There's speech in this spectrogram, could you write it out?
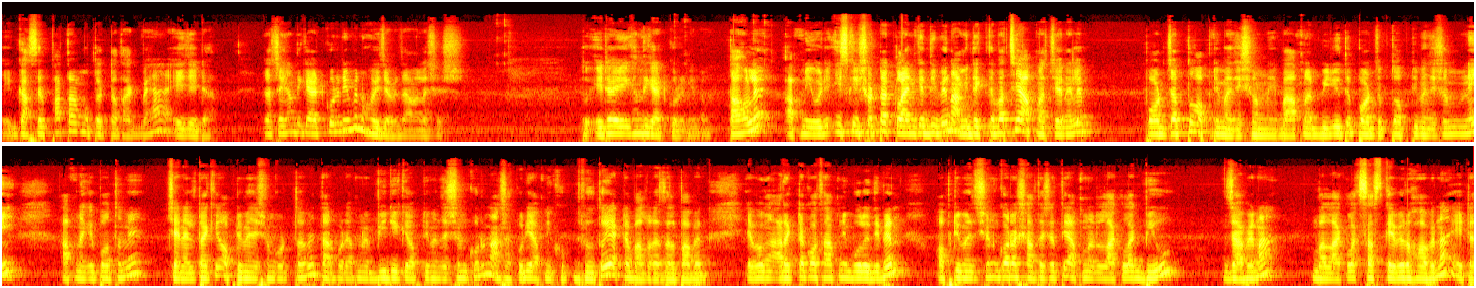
এই গাছের পাতার মতো একটা থাকবে হ্যাঁ? এই যেটা। জাস্ট এখান থেকে অ্যাড করে নেবেন, হয়ে যাবে ঝামেলা শেষ। তো এটা এখান থেকে অ্যাড করে নেবেন। তাহলে আপনি ওই স্ক্রিনশটটা ক্লায়েন্টকে দিবেন, আমি দেখতে পাচ্ছি আপনার চ্যানেলে পর্যাপ্ত অপটিমাইজেশন নেই বা আপনার ভিডিওতে পর্যাপ্ত অপটিমাইজেশন নেই, আপনাকে প্রথমে চ্যানেলটাকে অপটিমাইজেশন করতে হবে, তারপরে আপনার ভিডিওকে অপটিমাইজেশন করুন। আশা করি আপনি খুব দ্রুতই একটা ভালো রেজাল্ট পাবেন। এবং আরেকটা কথা আপনি বলে দিবেন অপটিমাইজেশন করার সাথে সাথে আপনার লাখ লাখ ভিউ যাবে না বা লাখ লাখ সাবস্ক্রাইবার হবে না, এটা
